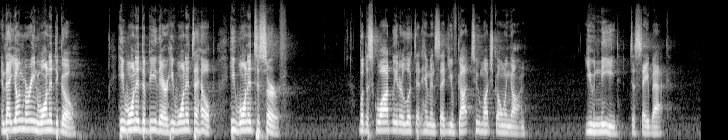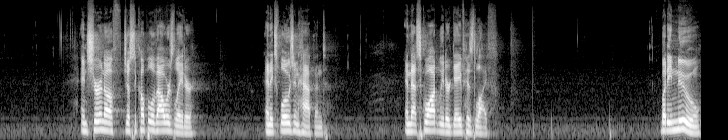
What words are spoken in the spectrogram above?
And that young Marine wanted to go. He wanted to be there. He wanted to help. He wanted to serve. But the squad leader looked at him and said, You've got too much going on. You need to stay back. And sure enough, just a couple of hours later, an explosion happened, and that squad leader gave his life. But he knew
